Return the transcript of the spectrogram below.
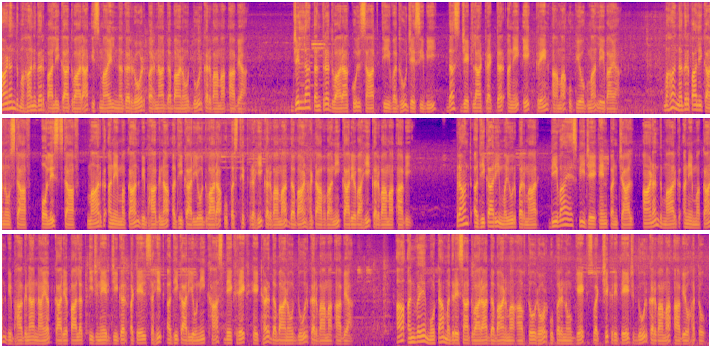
આણંદ મહાનગરપાલિકા દ્વારા ઇસ્માઇલ નગર રોડ પરના દબાણો દૂર કરવામાં આવ્યા. જિલ્લા તંત્ર દ્વારા કુલ સાતથી વધુ જેસીબી, દસ જેટલા ટ્રેક્ટર અને એક ક્રેન આમાં ઉપયોગમાં લેવાયા. મહાનગરપાલિકાનો સ્ટાફ, પોલીસ સ્ટાફ, માર્ગ અને મકાન વિભાગના અધિકારીઓ દ્વારા ઉપસ્થિત રહી કરવામાં દબાણ હટાવવાની કાર્યવાહી કરવામાં આવી. પ્રાંત અધિકારી Mayur Parmar DYSP J N Panchal, Anand માર્ગ અને મકાન વિભાગના નાયબ કાર્યપાલક ઇજનેર જીગર પટેલ સહિત અધિકારીઓની ખાસ દેખરેખ હેઠળ દબાણો દૂર કરવામાં આવ્યા. આ અન્વયે મોટા મદ્રેસા દ્વારા દબાણમાં આવતો રોડ ઉપરનો ગેટ સ્વૈચ્છિક રીતે જ દૂર કરવામાં આવ્યો હતો.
